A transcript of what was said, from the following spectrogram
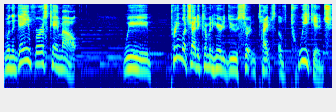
when the game first came out, we pretty much had to come in here to do certain types of tweakage.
